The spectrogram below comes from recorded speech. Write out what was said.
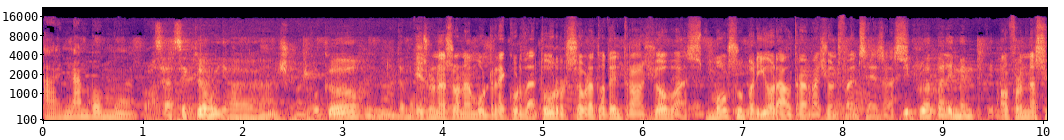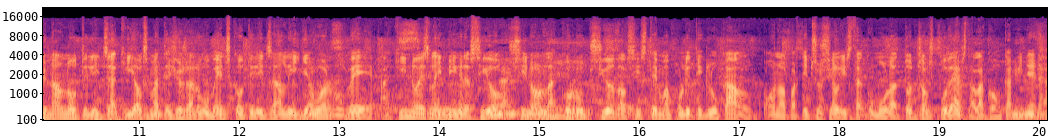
a notamment És una zona amb un rècord d'atur, sobretot entre els joves, molt superior a altres regions franceses. El Front Nacional no utilitza aquí els mateixos arguments que utilitza a l'Illa o a Roubaix. Aquí no és la immigració, sinó la corrupció del sistema polític local, on el Partit Socialista acumula tots els poders de la conca minera.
